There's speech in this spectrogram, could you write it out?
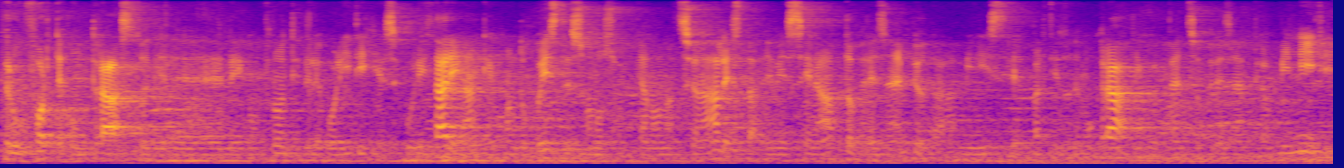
per un forte contrasto delle, nei confronti delle politiche securitarie anche quando queste sono sul piano nazionale state messe in atto per esempio da ministri del Partito Democratico penso per esempio a Minniti.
